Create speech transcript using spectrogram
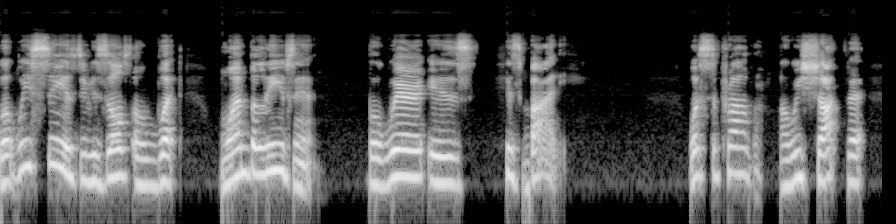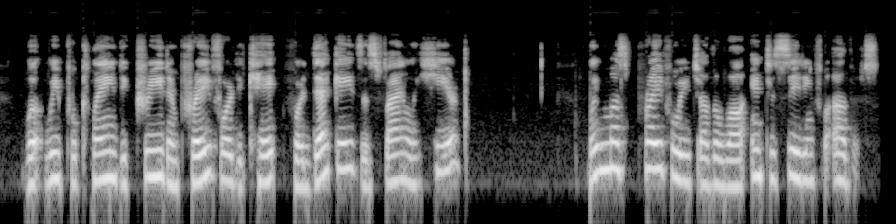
What we see is the result of what one believes in, but where is his body? What's the problem? Are we shocked that what we proclaimed, decreed, and prayed for, for decades is finally here? We must pray for each other while interceding for others,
